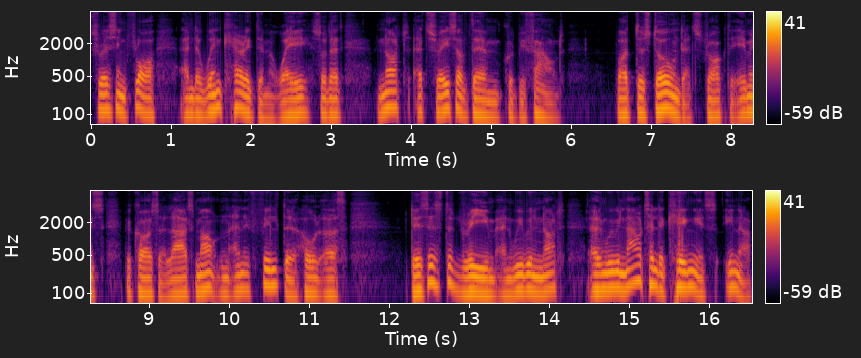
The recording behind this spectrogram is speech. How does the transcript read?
threshing floor, and the wind carried them away, so that not a trace of them could be found. But the stone that struck the image because a large mountain, and it filled the whole earth. This is the dream, and we will not, and we will now tell the king its inner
